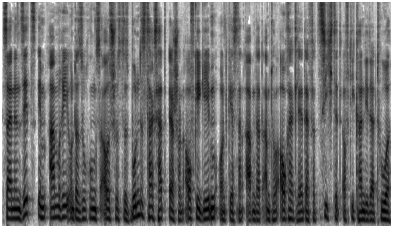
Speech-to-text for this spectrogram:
Seinen Sitz im Amri-Untersuchungsausschuss des Bundestags hat er schon aufgegeben und gestern Abend hat Amtor auch erklärt, er verzichtet auf die Kandidatur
